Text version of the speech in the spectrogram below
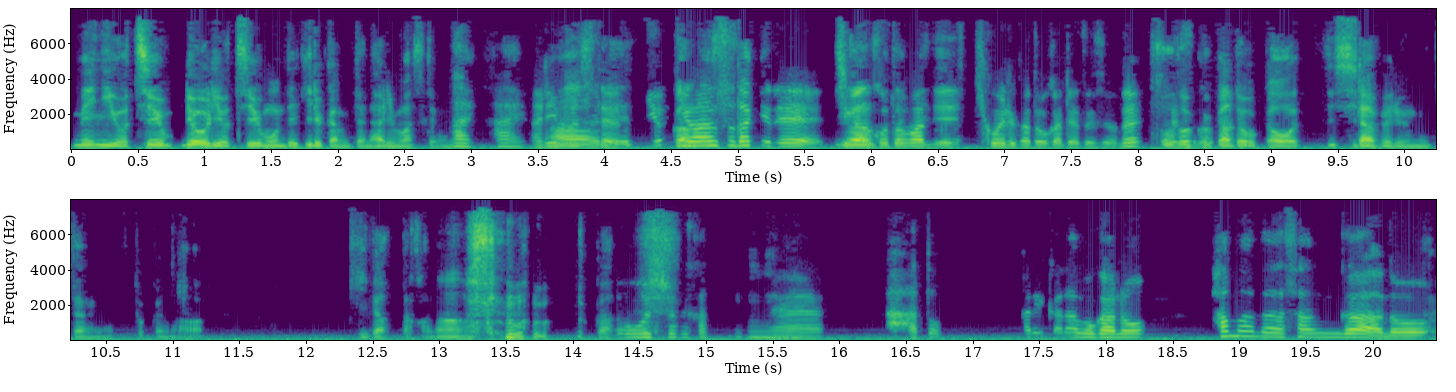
メニューを注、料理を注文できるかみたいなのありましたよね。はい、はい、ありましたよ。ニュアンスだけで違う言葉でで聞こえるかどうかってやつですよね。届くかどうかを調べるみたいなとかが、好きだったかな、とか。面白かっうんたね。ああと、あれから僕あの、浜田さんがあの、はい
